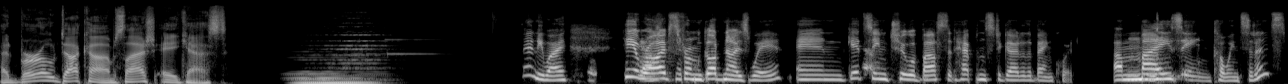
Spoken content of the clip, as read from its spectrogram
at burrow.com slash ACAST. Anyway, he yeah. arrives from God knows where and gets yeah. into a bus that happens to go to the banquet. Mm-hmm. Amazing mm-hmm. coincidence.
